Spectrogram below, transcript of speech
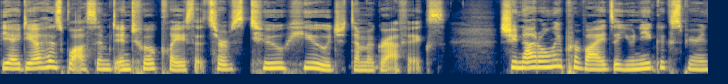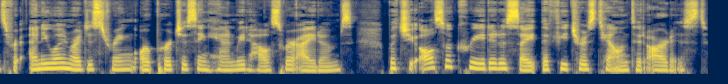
The idea has blossomed into a place that serves two huge demographics. She not only provides a unique experience for anyone registering or purchasing handmade houseware items, but she also created a site that features talented artists.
